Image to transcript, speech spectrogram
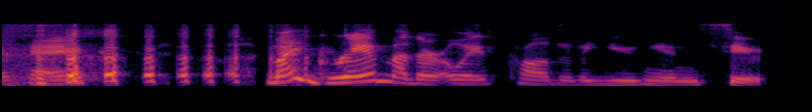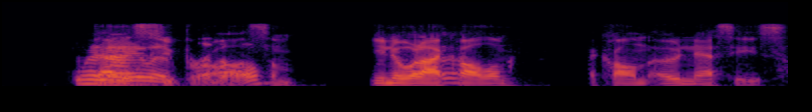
okay. My grandmother always called it a union suit when That I is super little. awesome. You know what I call them? I call them O Nessies.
